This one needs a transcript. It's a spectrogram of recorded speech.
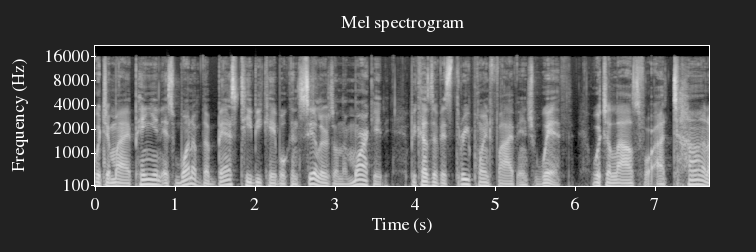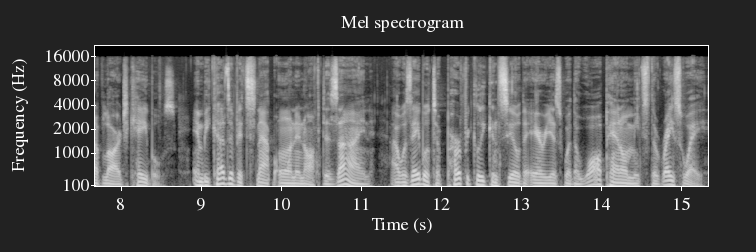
which in my opinion is one of the best TV cable concealers on the market because of its 3.5 inch width, which allows for a ton of large cables. And because of its snap on and off design, I was able to perfectly conceal the areas where the wall panel meets the raceway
